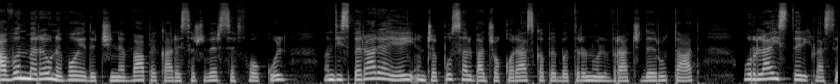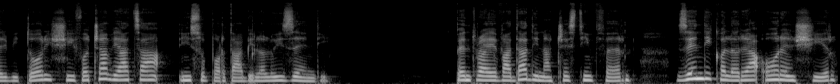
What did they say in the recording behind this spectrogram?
Având mereu nevoie de cineva pe care să-și verse focul, în disperarea ei începu să-l bagiocorească pe bătrânul vraci derutat, urla isteric la servitori și îi făcea viața insuportabilă lui Zendi. Pentru a evada din acest infern, Zendi călărea ore în șir,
